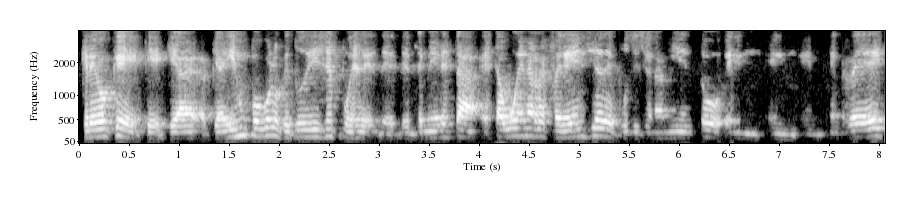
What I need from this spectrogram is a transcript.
creo que, que, que, ahí es un poco lo que tú dices, pues de, tener esta, esta buena referencia de posicionamiento en, en, en, redes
